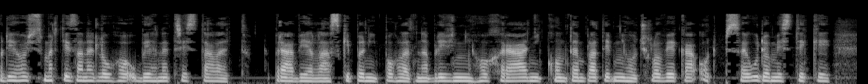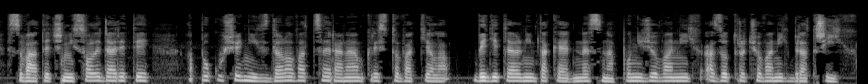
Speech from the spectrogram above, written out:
od jehož smrti zanedlouho uběhne 300 let. Právě láskyplný pohled na bližního chrání kontemplativního člověka od pseudomystiky, sváteční solidarity a pokušení vzdalovat se ranám Kristova těla, viditelným také dnes na ponižovaných a zotročovaných bratřích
